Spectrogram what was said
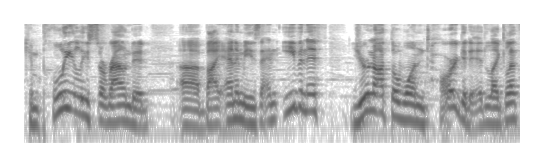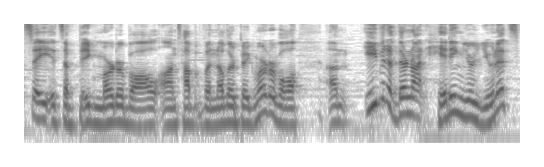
completely surrounded uh, by enemies. And even if you're not the one targeted like let's say it's a big murder ball on top of another big murder ball um, even if they're not hitting your units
